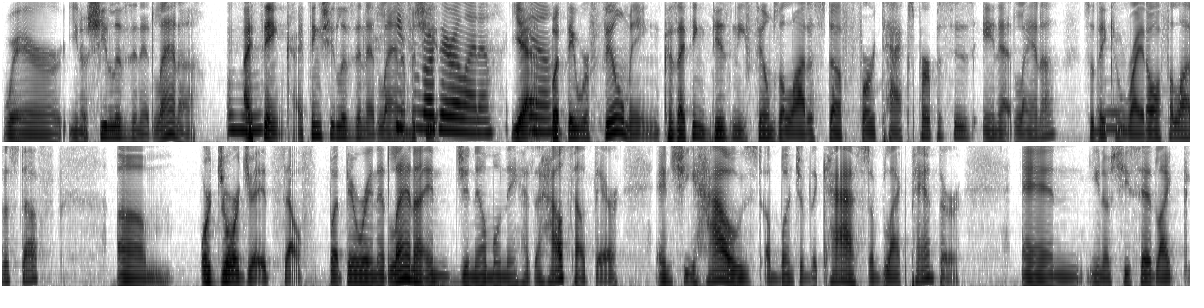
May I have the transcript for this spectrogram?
where you know she lives in Atlanta. I Mhm. think I think she lives in Atlanta. he's but from she, North Carolina. yeah, yeah. but they were filming because I think Disney films a lot of stuff for tax purposes in Atlanta, so they can Mm. write off a lot of stuff. Um, or Georgia itself, but they were in Atlanta, and Janelle Monáe has a house out there, and she housed a bunch of the cast of Black Panther, and you know she said like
